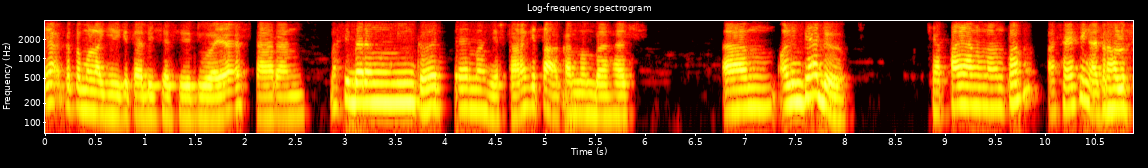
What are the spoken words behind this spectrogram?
Ya, ketemu lagi kita di sesi 2 ya. Sekarang masih bareng Mingke dan Mahir. Sekarang kita akan membahas um, Olimpiade. Siapa yang nonton? Ah, saya sih nggak terlalu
